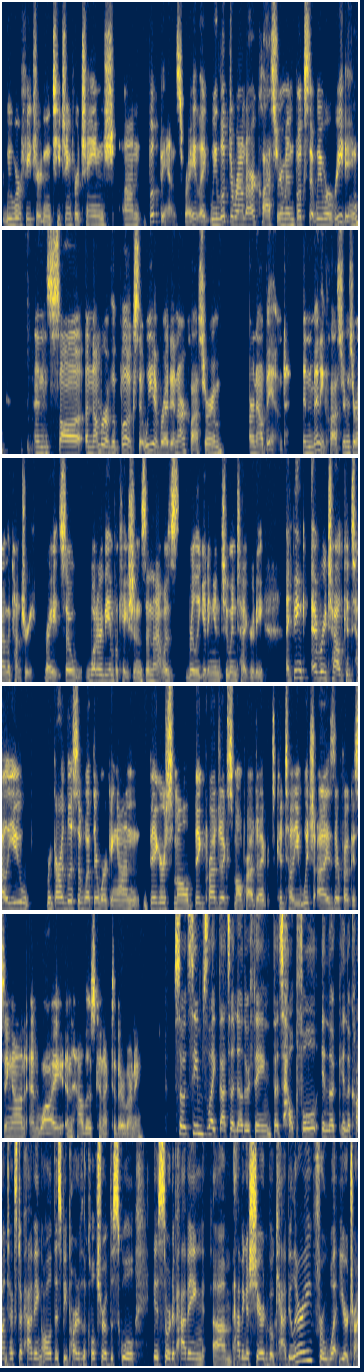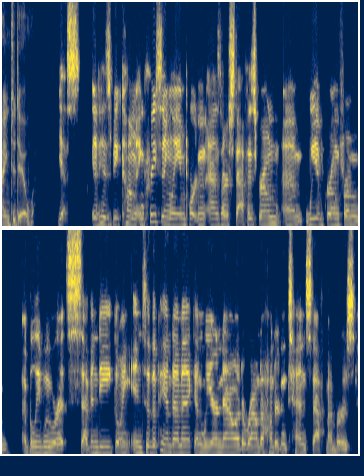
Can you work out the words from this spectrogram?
we were featured in Teaching for Change on book bans, right? Like we looked around our classroom and books that we were reading and saw a number of the books that we have read in our classroom are now banned in many classrooms around the country, right? So, what are the implications? And that was really getting into integrity. I think every child could tell you regardless of what they're working on, big or small, big project, small project, could tell you which I's they're focusing on and why and how those connect to their learning. So it seems like that's another thing that's helpful in the in the context of having all of this be part of the culture of the school is sort of having um, having a shared vocabulary for what you're trying to do. Yes, it has become increasingly important as our staff has grown. Um, we have grown from I believe we were at 70 going into the pandemic, and we are now at around 110 staff members.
